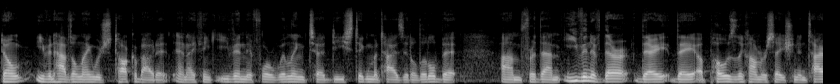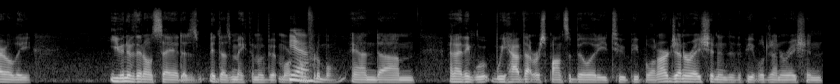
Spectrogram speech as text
don't even have the language to talk about it. And I think even if we're willing to destigmatize it a little bit um, for them, even if they're they they oppose the conversation entirely, even if they don't say it, it does, it does make them a bit more yeah. comfortable. And um, and I think w- we have that responsibility to people in our generation and to the people generation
